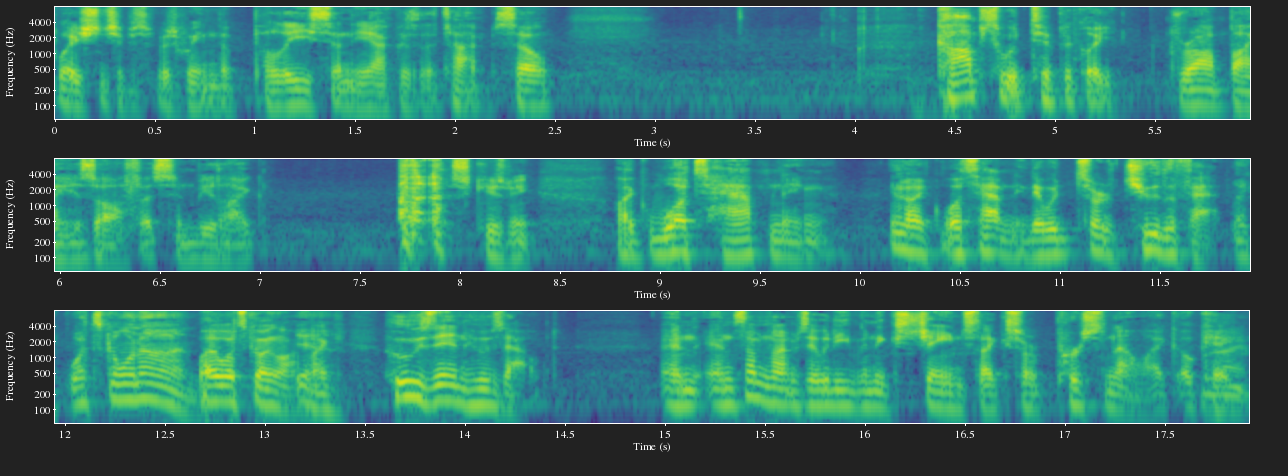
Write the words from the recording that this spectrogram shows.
relationships between the police and the yakuza at the time. So cops would typically drop by his office and be like, "Excuse me, like what's happening?" You know, like what's happening? They would sort of chew the fat, like what's going on? well, what's going on? Yeah. Like who's in, who's out? And and sometimes they would even exchange like sort of personnel, like okay, Right.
